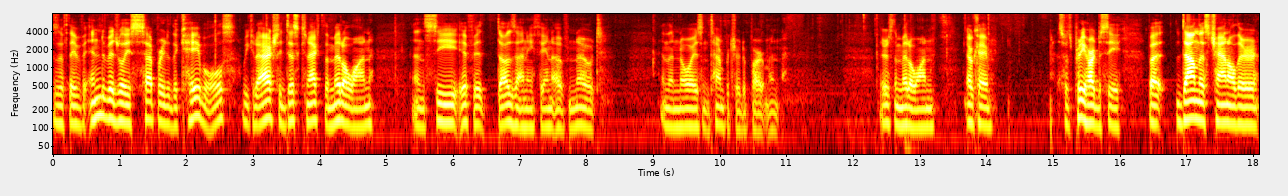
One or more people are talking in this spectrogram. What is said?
if they've individually separated the cables, we could actually disconnect the middle one and see if it does anything of note in the noise and temperature department. There's the middle one. Okay, so it's pretty hard to see. But down this channel there,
